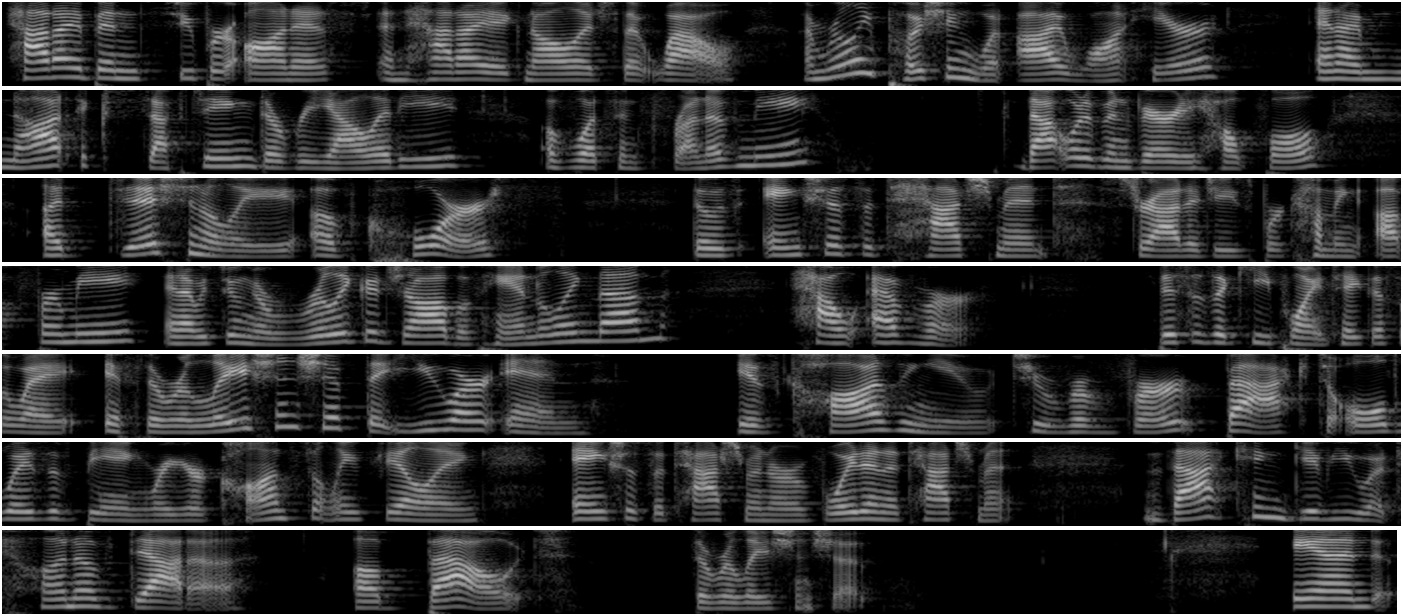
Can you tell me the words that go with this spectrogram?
had I been super honest and had I acknowledged that, wow, I'm really pushing what I want here and I'm not accepting the reality of what's in front of me, that would have been very helpful. Additionally, of course, those anxious attachment strategies were coming up for me, and I was doing a really good job of handling them. However, this is a key point. Take this away. If the relationship that you are in is causing you to revert back to old ways of being where you're constantly feeling anxious attachment or avoidant attachment, that can give you a ton of data about the relationship. And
